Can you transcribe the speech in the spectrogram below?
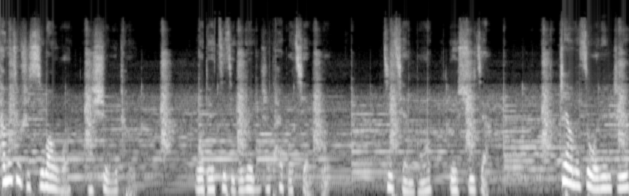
他们就是希望我一事无成。我对自己的认知太过浅薄，既浅薄又虚假。这样的自我认知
